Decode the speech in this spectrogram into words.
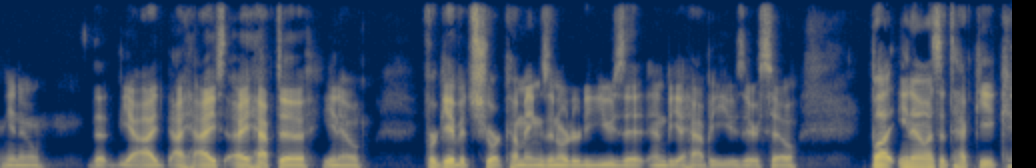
you know, that yeah, I I I, I have to, you know, forgive its shortcomings in order to use it and be a happy user. So but, you know, as a tech geek,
